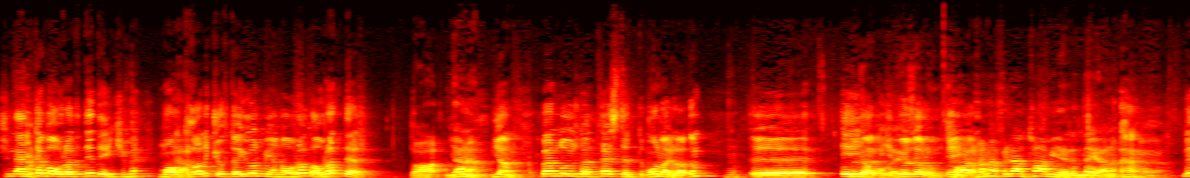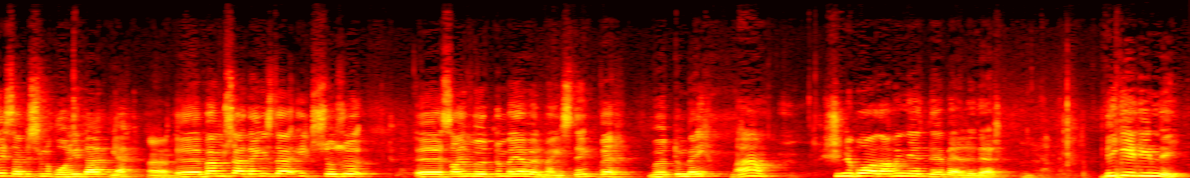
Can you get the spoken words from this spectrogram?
Şimdi Antep avradı dedi kimi maltıkalı köfte yormayan avrat avrat der. Daha yani. Yani ben de o yüzden test ettim onayladım. Ee, iyi Güzel yapmış. güzel olmuş. İyi yapmış. Farkına falan tam yerinde yani. Heh. Neyse biz şimdi konuyu dağıtmayak. Evet. Ee, ben müsaadenizle ilk sözü e, Sayın Müöttün Bey'e vermek isteyeyim. Ver. Müöttün Bey. Ağam şimdi bu adamın niyetleri bellidir. Bir gideyim değil.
